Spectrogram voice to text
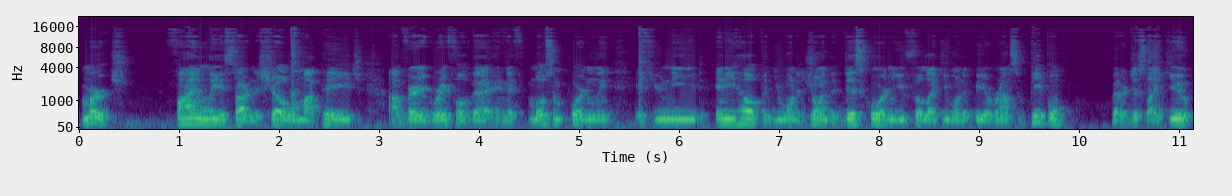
merch, finally it's starting to show on my page. I'm very grateful of that. And if most importantly, if you need any help and you want to join the Discord and you feel like you want to be around some people that are just like you,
